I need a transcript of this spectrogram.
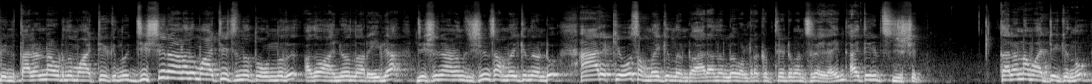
പിന്നെ തലണ്ണ അവിടുന്ന് മാറ്റി വെക്കുന്നു. ജിഷിനാണത് മാറ്റി വെച്ചെന്ന് തോന്നുന്നത്. അതോ അനു എന്നറിയില്ല. ജിഷിനാണെന്ന് ജിഷിൻ സമ്മതിക്കുന്നുണ്ടോ. ആരൊക്കെയോ സമ്മതിക്കുന്നുണ്ടോ. ആരാന്നുള്ളത് വളരെ കൃത്യമായിട്ട് മനസ്സിലായില്ല. ഐ തിങ്ക് ഇറ്റ്സ് ജിഷിൻ തലണ്ണ മാറ്റി വയ്ക്കുന്നു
